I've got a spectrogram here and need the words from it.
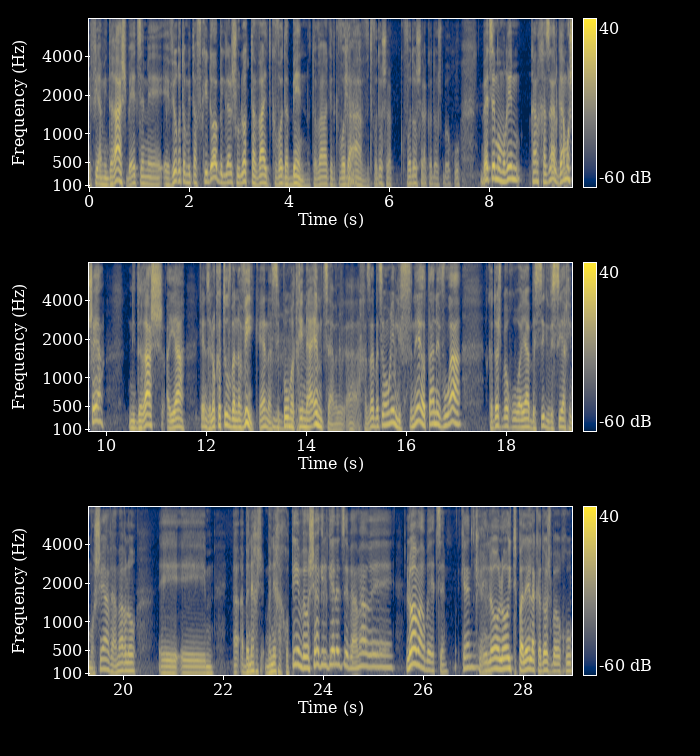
לפי המדרש, בעצם אה, העביר אותו מתפקידו בגלל שהוא לא תבע את כבוד הבן, הוא תבע רק את כבוד כן. האב, את כבודו של, כבודו של הקדוש ברוך הוא. בעצם אומרים כאן חז"ל, גם הושע נדרש היה... כן, זה לא כתוב בנביא, כן? הסיפור מתחיל מהאמצע, אבל החז"ל בעצם אומרים, לפני אותה נבואה, הקדוש ברוך הוא היה בשיג ושיח עם הושע, ואמר לו, אה, אה, בניך חוטאים, והושע גלגל את זה ואמר, אה, לא אמר בעצם, כן? כן. לא, לא התפלל לקדוש ברוך הוא,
